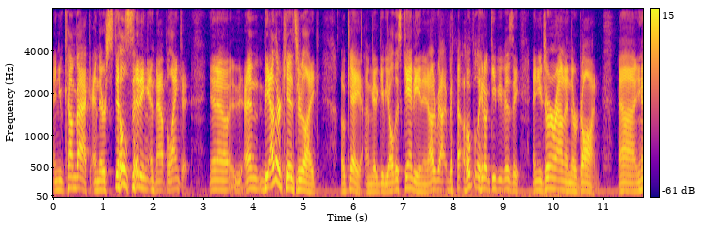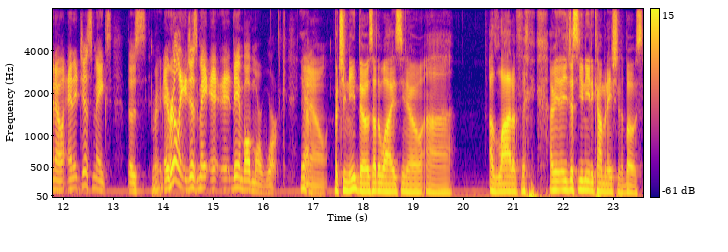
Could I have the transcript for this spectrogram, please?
and you come back, and they're still sitting in that blanket. You know, and the other kids are like, okay, I'm going to give you all this candy, and it hopefully it'll keep you busy. And you turn around and they're gone. Uh, you know, and it just makes those. Right. It really just make it, it, they involve more work. Yeah. You know, but you need those, otherwise, you know. Uh, a lot of things. I mean, you just you need a combination of the both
